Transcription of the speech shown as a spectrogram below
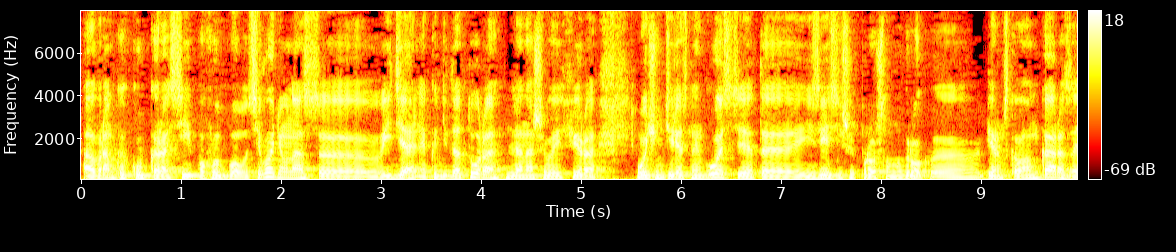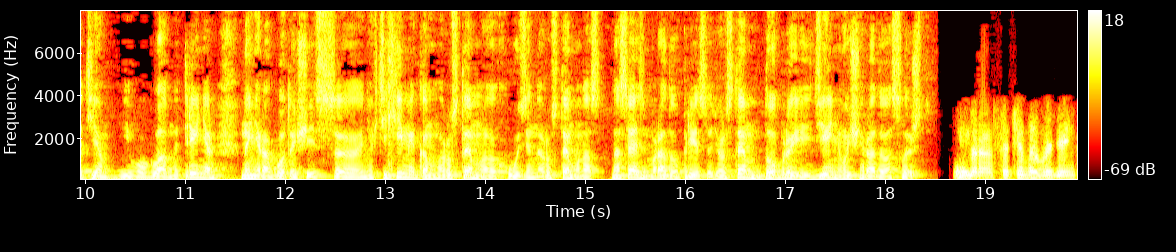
в рамках Кубка России по футболу. Сегодня у нас идеальная кандидатура для нашего эфира. Очень интересный гость. Это известнейший в прошлом игрок Пермского Амкара, затем его главный тренер, ныне работающий с нефтехимиком Рустем Хузин. Рустем у нас на связи, мы рады его приветствовать. Рустем, добрый день, очень рады вас слышать. Здравствуйте, добрый день.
